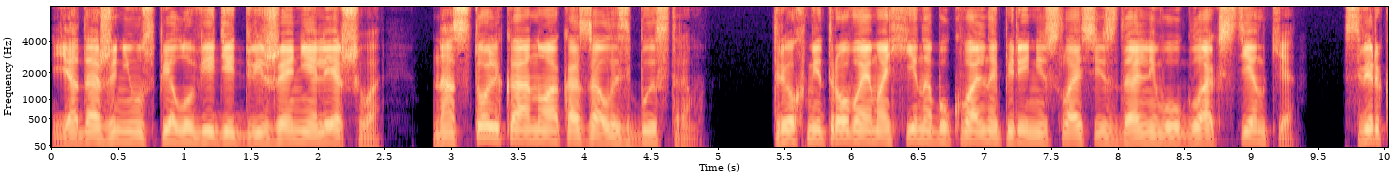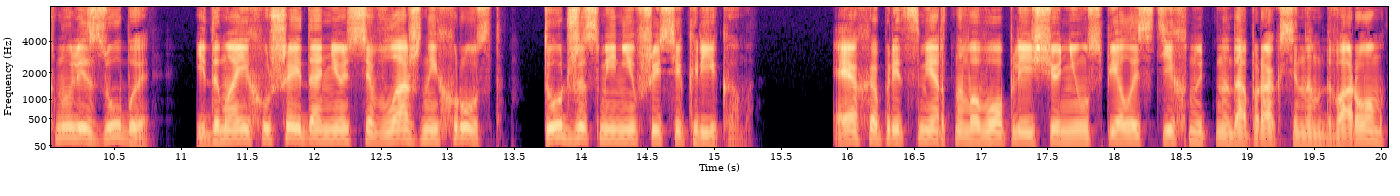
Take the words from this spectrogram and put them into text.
Я даже не успел увидеть движение лешего, настолько оно оказалось быстрым. Трехметровая махина буквально перенеслась из дальнего угла к стенке, сверкнули зубы, и до моих ушей донесся влажный хруст, тут же сменившийся криком. Эхо предсмертного вопля еще не успело стихнуть над Апраксиным двором,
